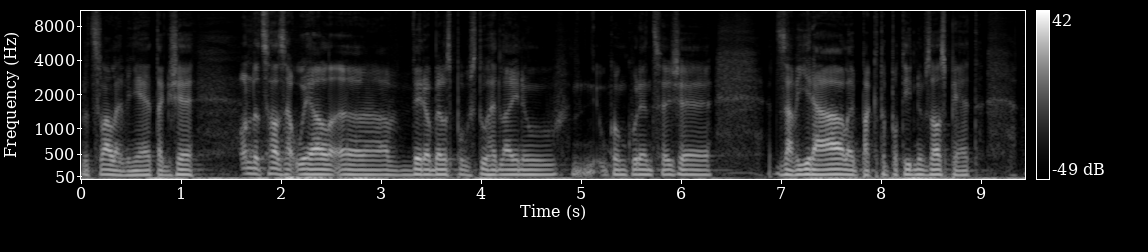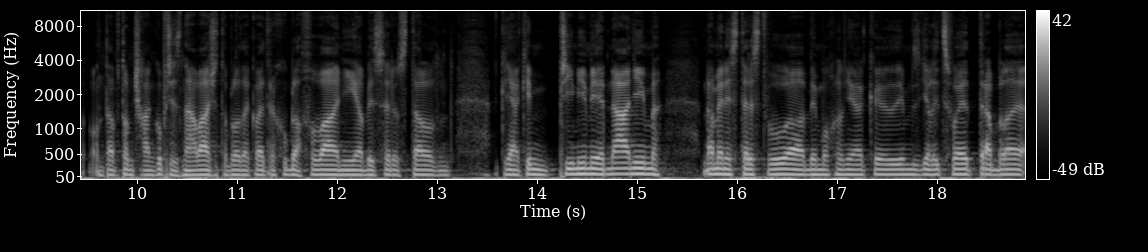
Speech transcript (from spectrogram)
docela levně, takže On docela zaujal a uh, vyrobil spoustu headlineů u konkurence, že zavírá, ale pak to po týdnu vzal zpět. On tam v tom článku přiznává, že to bylo takové trochu blafování, aby se dostal k nějakým přímým jednáním na ministerstvu a aby mohl nějak jim sdělit svoje trable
